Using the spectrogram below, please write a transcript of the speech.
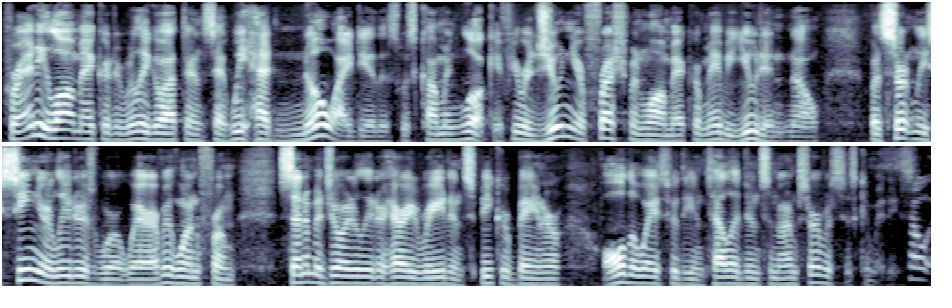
for any lawmaker to really go out there and say, we had no idea this was coming, look, if you're a junior freshman lawmaker, maybe you didn't know, but certainly senior leaders were aware, everyone from Senate Majority Leader Harry Reid and Speaker Boehner all the way through the Intelligence and Armed Services Committees. So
